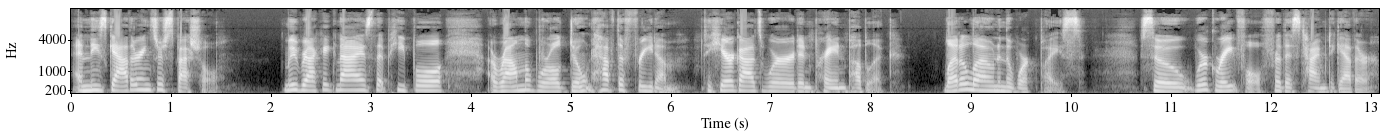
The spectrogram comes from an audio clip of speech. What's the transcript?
And these gatherings are special. We recognize that people around the world don't have the freedom to hear God's word and pray in public, let alone in the workplace. So we're grateful for this time together.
